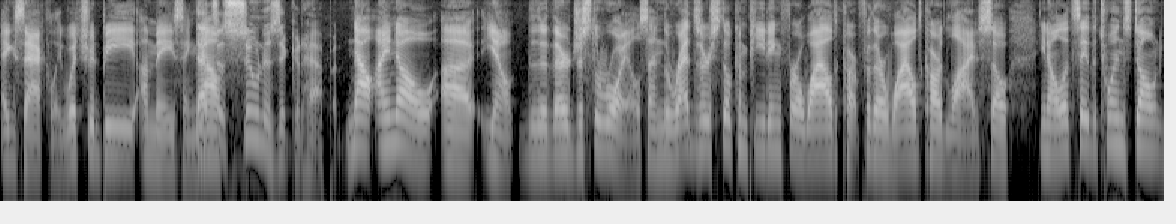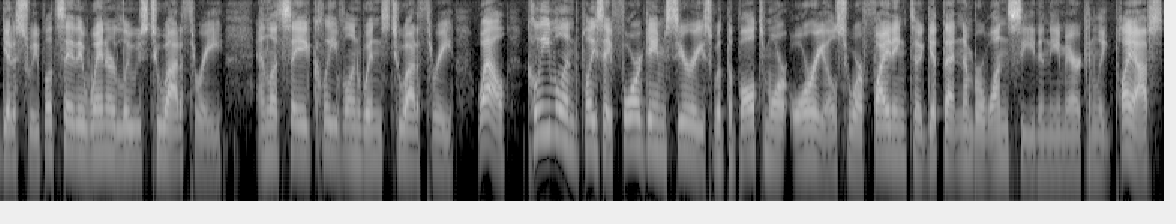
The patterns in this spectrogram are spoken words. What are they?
Exactly, which would be amazing. That's now, as soon as it could happen. Now I know, uh, you know, they're just the Royals, and the Reds are still competing for a wild card for their wild card lives. So you know, let's say the Twins don't get a sweep. Let's say they win or lose two out of three, and let's say Cleveland wins two out of three. Well, Cleveland plays a four-game series with the Baltimore Orioles, who are fighting to get that number one seed in the American League playoffs.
